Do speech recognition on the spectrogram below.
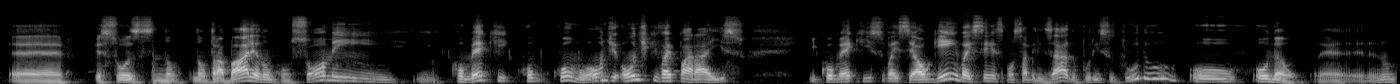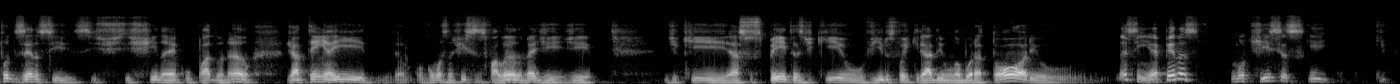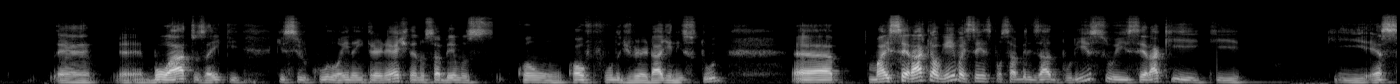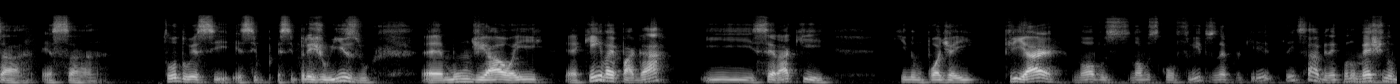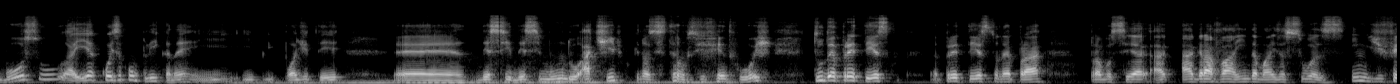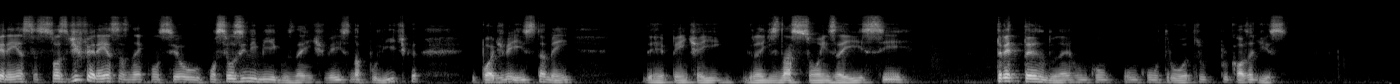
é, pessoas não, não trabalham, não consomem, e como é que, como, como, onde, onde que vai parar isso? E como é que isso vai ser? Alguém vai ser responsabilizado por isso tudo ou, ou não? É, não estou dizendo se, se, se, China é culpado ou não. Já tem aí algumas notícias falando né, de, de, de que as suspeitas de que o vírus foi criado em um laboratório. Assim, é apenas notícias que, que é, é, boatos aí que, que circulam aí na internet, né? não sabemos qual, qual fundo de verdade nisso tudo. É, mas será que alguém vai ser responsabilizado por isso? E será que, que, que essa, essa, todo esse, esse, esse prejuízo é, mundial aí, é, quem vai pagar? E será que, que não pode aí criar novos, novos conflitos, né? Porque a gente sabe, né? Quando mexe no bolso, aí a coisa complica, né? E, e, e pode ter é, nesse, nesse mundo atípico que nós estamos vivendo hoje, tudo é pretexto, é pretexto, né? Para para você agravar ainda mais as suas indiferenças, suas diferenças, né? Com seu, com seus inimigos, né? A gente vê isso na política e pode ver isso também, de repente aí grandes nações aí se tretando, né, um, com, um contra o outro por causa disso.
